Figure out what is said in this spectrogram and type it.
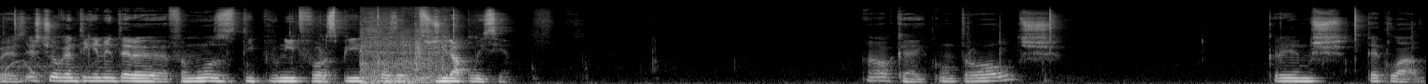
Pois, este jogo antigamente era famoso tipo Need for Speed por causa de fugir à polícia. Ok, controles. Queremos teclado.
